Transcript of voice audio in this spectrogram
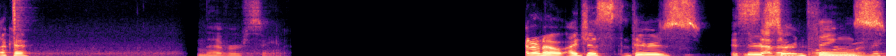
okay. Never seen it. I don't know. I just there's Is There's certain things- movie?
